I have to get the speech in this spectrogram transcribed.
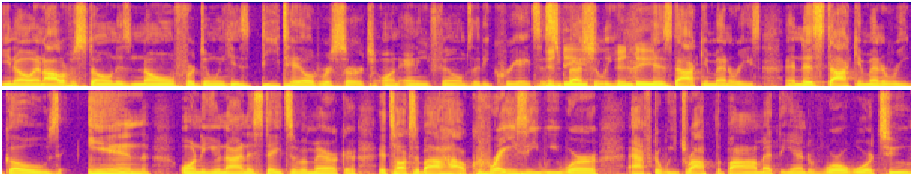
you know, and Oliver Stone is known for doing his detailed research on any films that he creates, especially Indeed. his documentaries. And this documentary goes in on the United States of America. It talks about how crazy we were after we dropped the bomb at the end of World War II,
